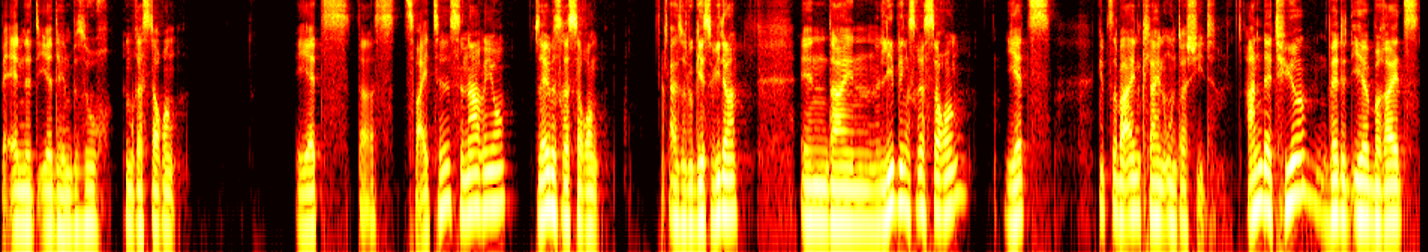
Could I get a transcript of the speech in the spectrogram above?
beendet ihr den Besuch im Restaurant. Jetzt das zweite Szenario, selbes Restaurant. Also du gehst wieder in dein Lieblingsrestaurant. Jetzt gibt es aber einen kleinen Unterschied. An der Tür werdet ihr bereits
